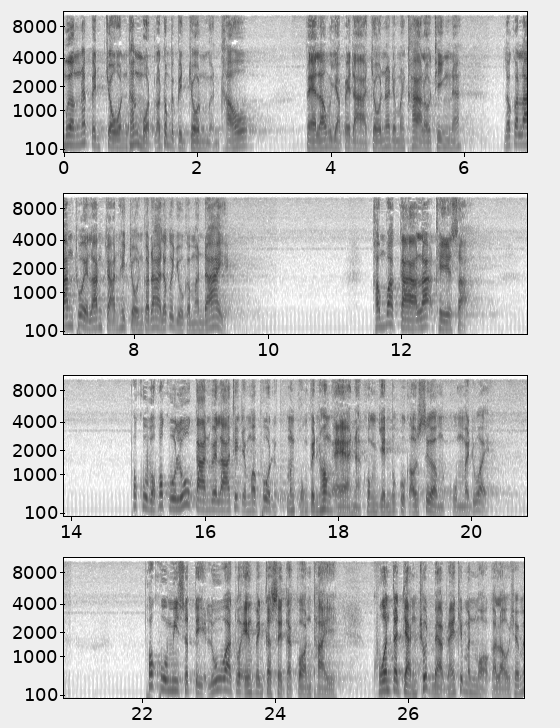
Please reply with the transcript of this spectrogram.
เมืองนั้นเป็นโจรทั้งหมด เราต้องไปเป็นโจรเหมือนเขาแต่เราอย่าไปด่าโจรนะเดี๋ยวมันฆ่าเราทิ้งนะ แล้วก็ล้างถ้วยล้างจานให้โจรก็ได้ แล้วก็อยู่กับมันได้คำว่ากาละเทศะพ่อครูบอกพ่อครูรู้การเวลาที่จะมาพูด มันคงเป็นห้องแอร์นะคงเย็นพ่อครูเอาเสื้อมาคุมมาด้วยพ่อครูมีสติรู้ว่าตัวเองเป็นเกษตรกรไทย ควรจะแต่งชุดแบบไหนที่มันเหมาะกับเราใช่ไหม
